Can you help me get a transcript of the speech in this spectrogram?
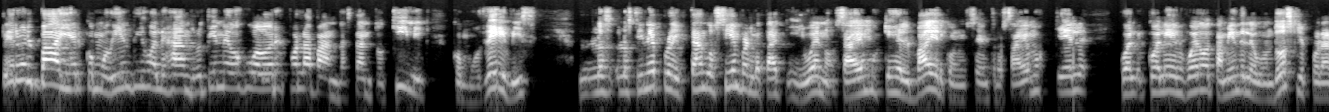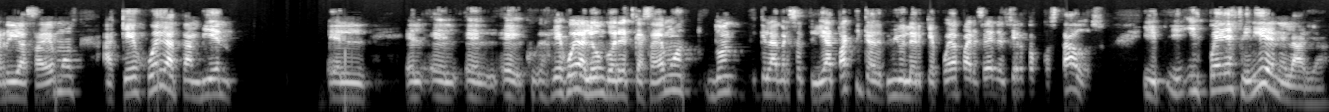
Pero el Bayern, como bien dijo Alejandro, tiene dos jugadores por las bandas, tanto Kimmich como Davis, los, tiene proyectando siempre el ataque. Y bueno, sabemos que es el Bayern con el centro, sabemos que cuál, es el juego también de Lewandowski por arriba, sabemos a qué juega también el, el, el, que juega León Goretzka, sabemos que la versatilidad táctica de Müller que puede aparecer en ciertos costados y, puede definir en el área.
